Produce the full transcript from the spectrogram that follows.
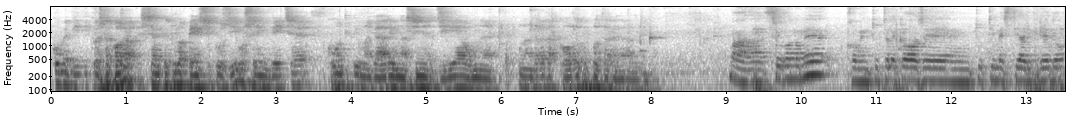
come vivi questa cosa, se anche tu la pensi così o se invece conti più magari una sinergia, un, un andare d'accordo per poter rendere al meglio? Ma secondo me, come in tutte le cose, in tutti i mestieri credo,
